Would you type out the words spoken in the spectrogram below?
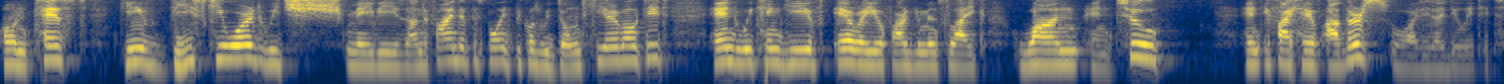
on test give this keyword which maybe is undefined at this point because we don't care about it and we can give array of arguments like 1 and 2 and if I have others, why did I delete it?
